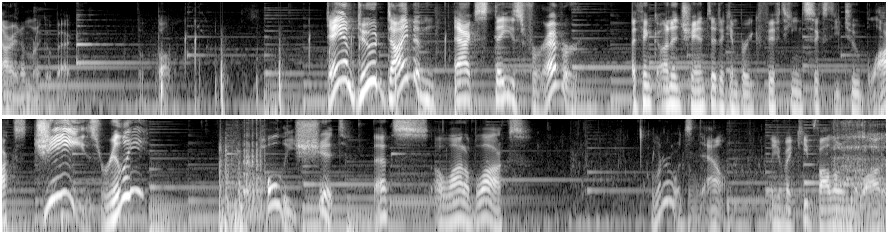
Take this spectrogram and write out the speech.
All right, I'm to go back. Damn, dude, Diamond Axe stays forever. I think unenchanted, it can break 1562 blocks. Jeez, really? Holy shit. That's a lot of blocks. I wonder what's down. Like if I keep following the water.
